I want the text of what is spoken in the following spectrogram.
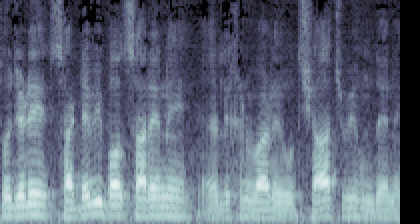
ਸੋ ਜਿਹੜੇ ਸਾਡੇ ਵੀ ਬਹੁਤ ਸਾਰੇ ਨੇ ਲਿਖਣ ਵਾਲੇ ਉਤਸ਼ਾਹ ਚ ਵੀ ਹੁੰਦੇ ਨੇ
